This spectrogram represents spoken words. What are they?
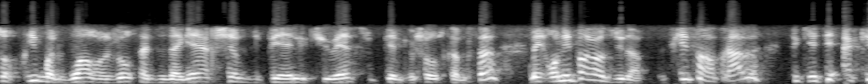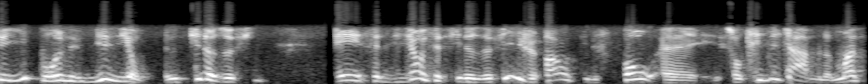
surpris, moi, de voir un jour Sadi Daguerre, chef du PLQS ou quelque chose comme ça, mais on n'est pas rendu là. Ce qui est central, c'est qu'il a été accueilli pour une vision, une philosophie. Et cette vision et cette philosophie, je pense qu'il faut, euh, ils sont critiquables. Moi,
